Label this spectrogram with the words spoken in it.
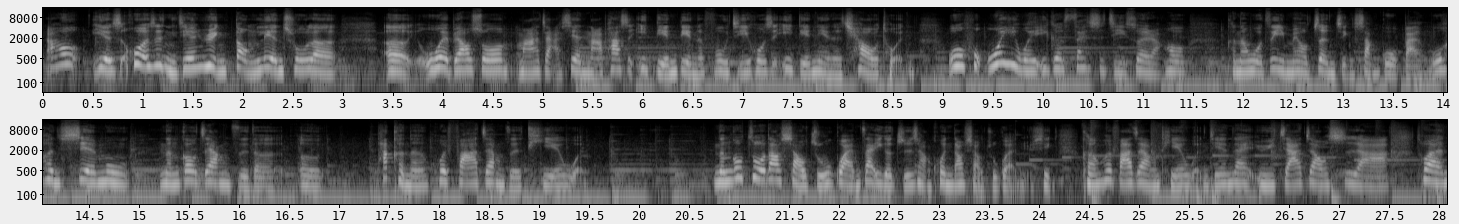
然后也是，或者是你今天运动练出了，呃，我也不要说马甲线，哪怕是一点点的腹肌，或是一点点的翘臀。我我以为一个三十几岁，然后可能我自己没有正经上过班，我很羡慕能够这样子的，呃。他可能会发这样子的贴文，能够做到小主管，在一个职场混到小主管女性，可能会发这样贴文。今天在瑜伽教室啊，突然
